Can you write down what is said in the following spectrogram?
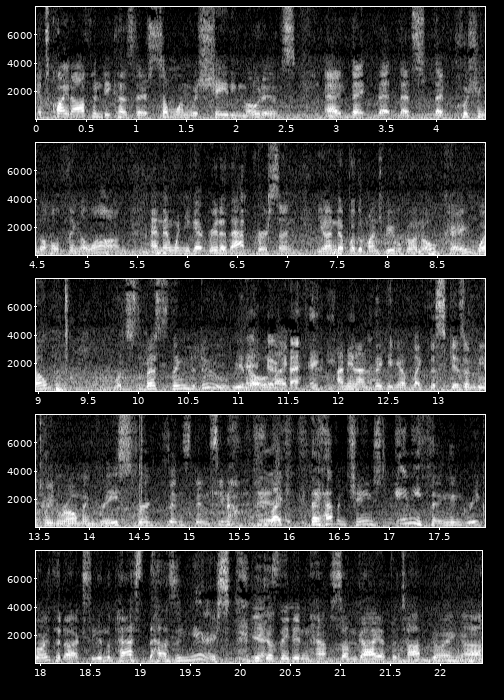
It's quite often because there's someone with shady motives uh, that, that that's that pushing the whole thing along, and then when you get rid of that person, you end up with a bunch of people going, "Okay, well, what's the best thing to do?" You know, like Right. I mean, I'm thinking of like the schism between Rome and Greece, for instance. You know, Yeah. like they haven't changed anything in Greek Orthodoxy in the past thousand years because they didn't have some guy at the top going, uh,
